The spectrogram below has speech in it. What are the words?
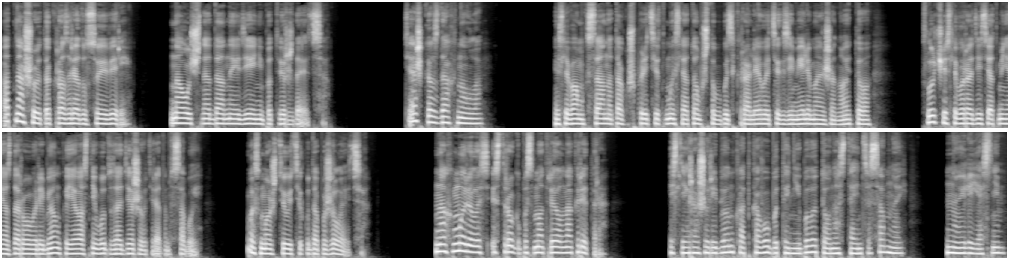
Отношу это к разряду суеверий. Научно данная идея не подтверждается. Тяжко вздохнула. Если вам, Ксана, так уж претит мысль о том, чтобы быть королевой этих земель и моей женой, то в случае, если вы родите от меня здорового ребенка, я вас не буду задерживать рядом с собой. Вы сможете уйти, куда пожелаете. Нахмурилась и строго посмотрела на Кретера. Если я рожу ребенка от кого бы то ни было, то он останется со мной. Ну или я с ним.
